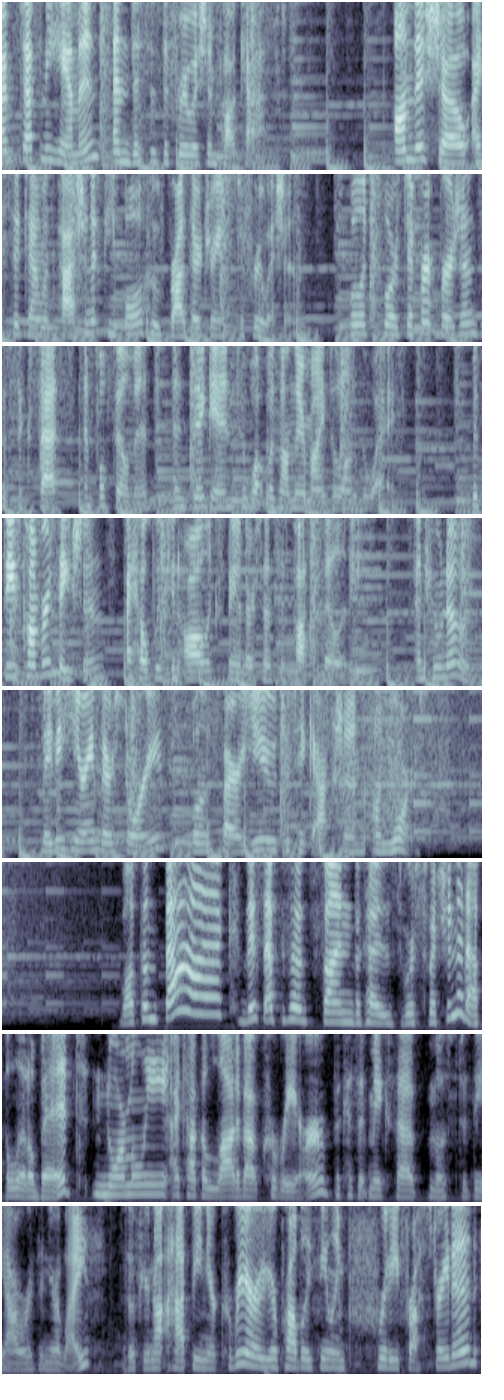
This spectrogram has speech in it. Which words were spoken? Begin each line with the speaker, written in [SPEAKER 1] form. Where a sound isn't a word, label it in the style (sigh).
[SPEAKER 1] I'm Stephanie Hammond, and this is the Fruition Podcast. On this show, I sit down with passionate people who've brought their dreams to fruition. We'll explore different versions of success and fulfillment and dig into what was on their mind along the way. With these conversations, I hope we can all expand our sense of possibility. And who knows, maybe hearing their stories will inspire you to take action on yours. Welcome back. This episode's fun because we're switching it up a little bit. Normally, I talk a lot about career because it makes up most of the hours in your life. So, if you're not happy in your career, you're probably feeling pretty frustrated.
